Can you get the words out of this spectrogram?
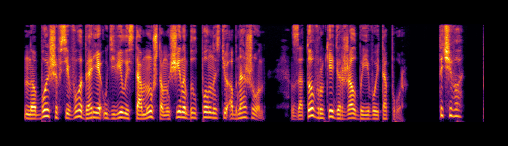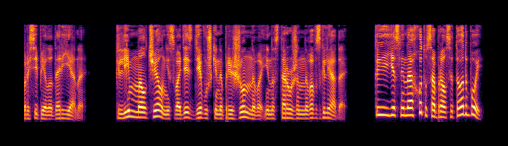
Но больше всего Дарья удивилась тому, что мужчина был полностью обнажен, зато в руке держал боевой топор. «Ты чего?» — просипела Дарьяна. Клим молчал, не сводя с девушки напряженного и настороженного взгляда. «Ты, если на охоту собрался, то отбой.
